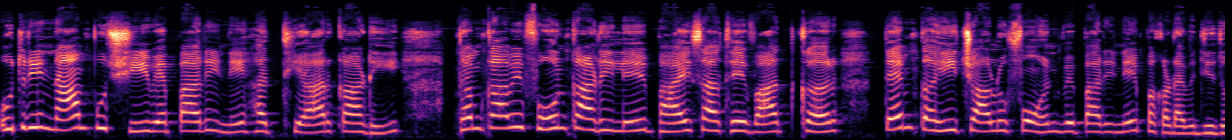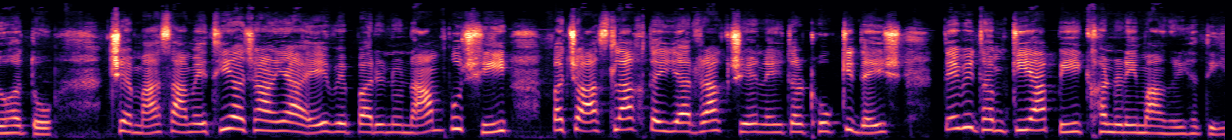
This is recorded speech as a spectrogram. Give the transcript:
ઉતરી નામ પૂછી વેપારીને હથિયાર કાઢી, ધમકાવી ફોન કાઢી લે, ભાઈ સાથે વાત કર, તેમ કહી ચાલુ ફોન વેપારીને પકડાવી દીધો હતો. જેમાં સામેથી અજાણ્યાએ વેપારીનું નામ પૂછી પચાસ લાખ તૈયાર રાખજે નહીતર ઠોકી દઈશ તેવી ધમકી આપી ખંડણી માંગી હતી.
